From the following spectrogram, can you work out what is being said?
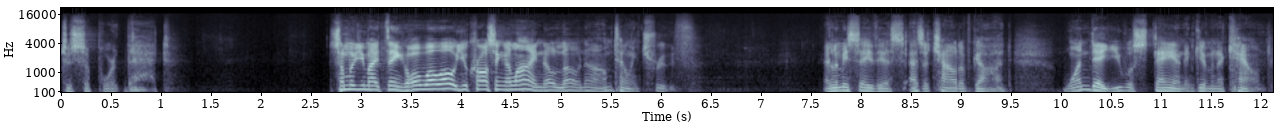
to support that? Some of you might think, oh, whoa, oh, whoa, you're crossing a line. No, no, no, I'm telling truth. And let me say this as a child of God, one day you will stand and give an account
